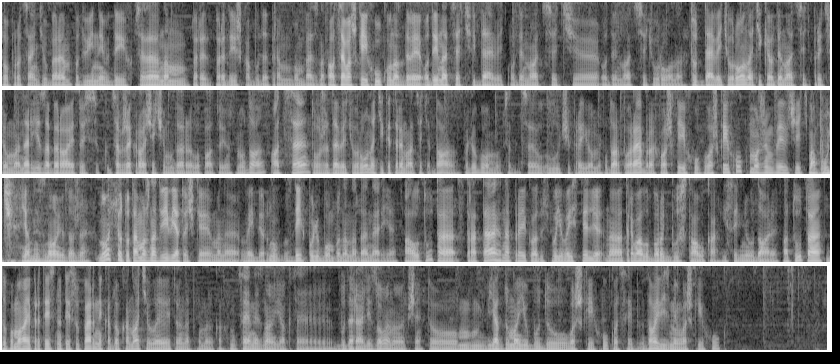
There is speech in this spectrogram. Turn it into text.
100% берем. Подвійний вдих. Це нам передишка буде прям бомбезна. А оце важкий хук у нас диви 11 і 9. 11, е, 11 урона. Тут 9 урона, тільки 11 при цьому енергії забирає. Тобто це вже краще, ніж удар лопатою. Ну да. А це теж 9 урона, тільки 13. Да, по-любому. Це, це лучші прийоми. Удар по ребрах, важкий хук. Важкий хук можемо вивчити. Мабуть, я не знаю даже. Ну ось, тут можна дві віточки в мене вибір. Ну, вдих по-любому, бо нам треба енергія. А отут стратег, наприклад, ось бойовий стиль на тривалу боротьбу ставка і сильні удари. А тут допомагає притиснути суперника до канатів, лейтою на помилках. Ну це я не знаю, як це буде реалізовано взагалі. То я думаю, буду важкий хук. Оцей. Давай візьмемо важкий хук.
